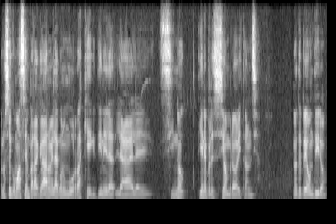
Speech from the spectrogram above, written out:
no sé cómo hacen para clavármela con un burrasque que tiene la, Si no tiene precisión, bro, a distancia. No te pega un tiro.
